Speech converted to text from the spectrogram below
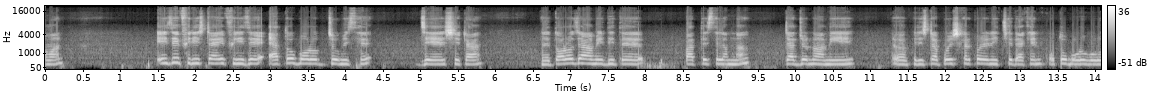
আমার। এই যে ফ্রিজটা এই ফ্রিজে এত বরফ জমেছে যে সেটা মানে দরজা আমি দিতে পারতেছিলাম না। যার জন্য আমি ফ্রিজটা পরিষ্কার করে নিচ্ছি। দেখেন কত বড় বড়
